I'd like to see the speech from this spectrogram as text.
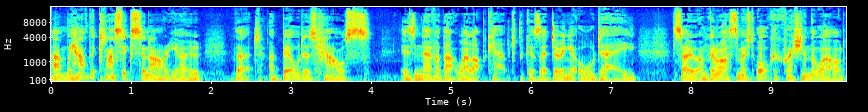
um, we have the classic scenario that a builder's house is never that well upkept because they're doing it all day. So, I'm going to ask the most awkward question in the world:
